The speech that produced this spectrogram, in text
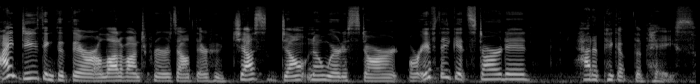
I do think that there are a lot of entrepreneurs out there who just don't know where to start, or if they get started, how to pick up the pace.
